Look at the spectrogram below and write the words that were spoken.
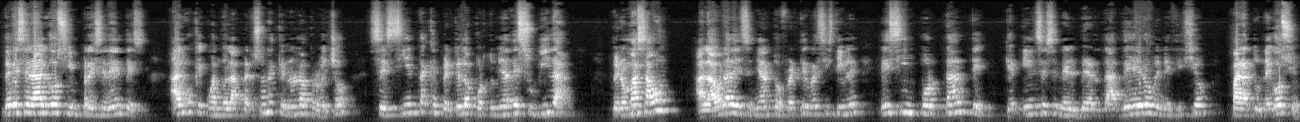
Debe ser algo sin precedentes, algo que cuando la persona que no lo aprovechó se sienta que perdió la oportunidad de su vida. Pero más aún, a la hora de diseñar tu oferta irresistible, es importante que pienses en el verdadero beneficio para tu negocio,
